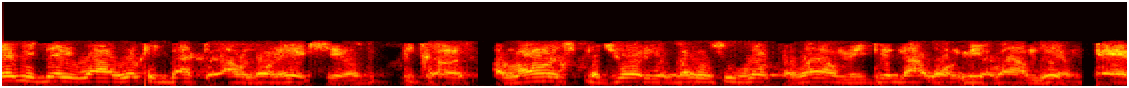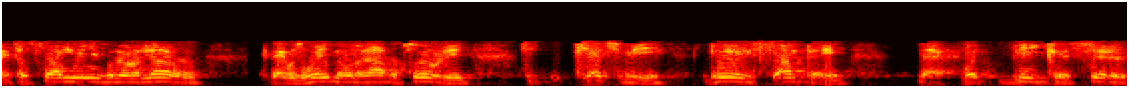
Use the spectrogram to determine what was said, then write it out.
every day while working back there, I was on eggshells because a large majority of those who worked around me did not want me around them. And for some reason or another, they was waiting on an opportunity to catch me doing something that would be considered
